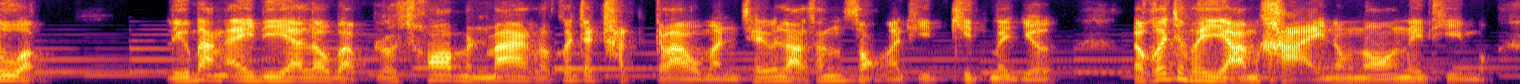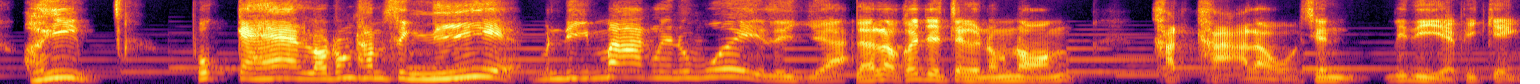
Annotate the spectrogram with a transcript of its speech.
ลวกๆหรือบางไอเดียเราแบบเราชอบมันมาก เราก็จะขัดเกลามันใช้เวลาทั้งสองอาทิตย์คิดมาเยอะ เราก็จะพยายามขายน้องๆในทีมบอกเฮ้ยพวกแกเราต้องทำสิ่งนี้มันดีมากเลยนะเว้ยอะไรอย่างเงี้ยแล้วเราก็จะเจอน้องๆ ขัดขาเรา เช่นไม่ดีอะพี่เก่ง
